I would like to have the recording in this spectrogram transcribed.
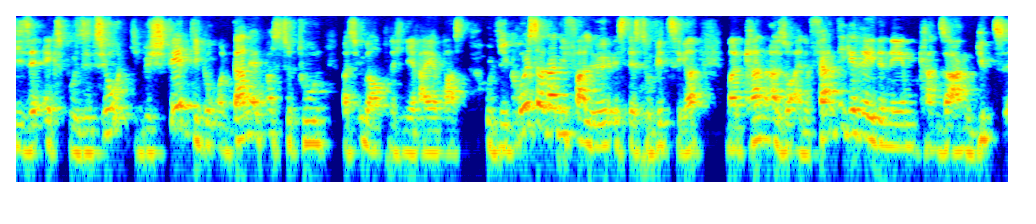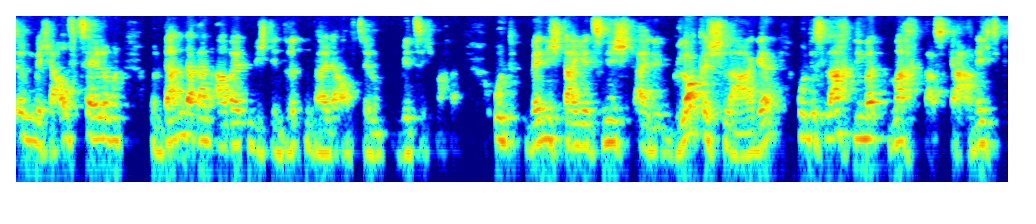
diese Exposition, die Bestätigung und dann etwas zu tun, was überhaupt nicht in die Reihe passt. Und je größer dann die Fallhöhe ist, desto witziger. Man kann also eine fertige Rede nehmen, kann sagen, gibt es irgendwelche Aufzählungen und dann daran arbeiten, wie ich den dritten Teil der Aufzählung witzig mache. Und wenn ich da jetzt nicht eine Glocke schlage und es lacht niemand, macht das gar nichts.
